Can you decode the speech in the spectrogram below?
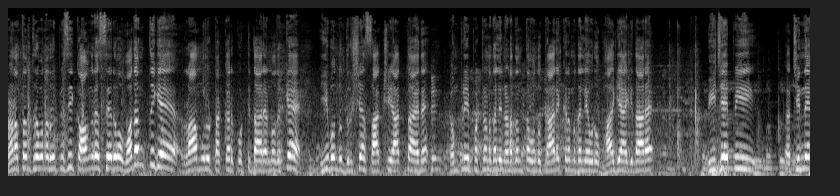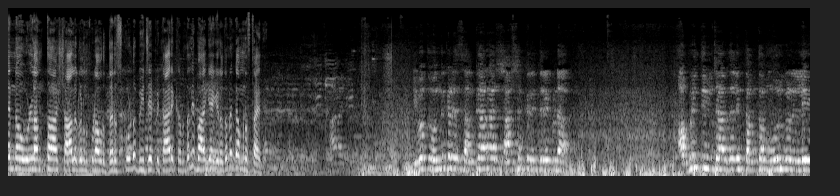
ರಣತಂತ್ರವನ್ನು ರೂಪಿಸಿ ಕಾಂಗ್ರೆಸ್ ಸೇರುವ ವದಂತಿಗೆ ರಾಮುಲು ಟಕ್ಕರ್ ಕೊಟ್ಟಿದ್ದಾರೆ ಅನ್ನೋದಕ್ಕೆ ಈ ಒಂದು ದೃಶ್ಯ ಸಾಕ್ಷಿ ಆಗ್ತಾ ಇದೆ. ಕಂಪ್ಲಿ ಪಟ್ಟಣದಲ್ಲಿ ನಡೆದಂತ ಒಂದು ಕಾರ್ಯಕ್ರಮದಲ್ಲಿ ಅವರು ಭಾಗಿಯಾಗಿದ್ದಾರೆ. ಬಿಜೆಪಿ ಚಿಹ್ನೆಯನ್ನು ಉಳ್ಳಂತಹ ಶಾಲುಗಳನ್ನು ಕೂಡ ಅವರು ಧರಿಸಿಕೊಂಡು ಬಿಜೆಪಿ ಕಾರ್ಯಕ್ರಮದಲ್ಲಿ ಭಾಗಿಯಾಗಿರೋದನ್ನು ಗಮನಿಸ್ತಾ ಇದೆ ಇವತ್ತು ಒಂದು ಕಡೆ ಸರ್ಕಾರ ಶಾಸಕರಿದ್ರೆ ಕೂಡ ಅಭಿವೃದ್ಧಿ ವಿಚಾರದಲ್ಲಿ ತಮ್ಮ ತಮ್ಮ ಊರುಗಳಲ್ಲಿ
